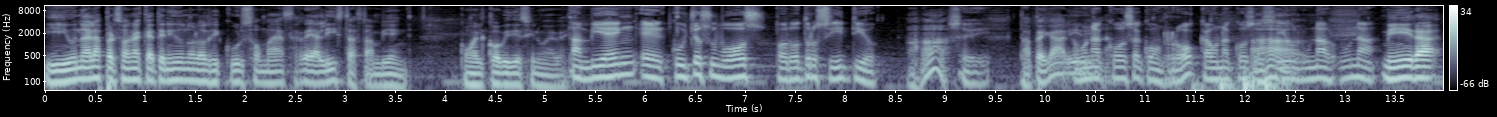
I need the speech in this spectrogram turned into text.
y una de las personas que ha tenido uno de los discursos más realistas también con el COVID-19. También eh, escucho su voz por otro sitio. Ajá. Sí. Pegar. Lidia. Una cosa con roca, una cosa así, una, una Mira,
